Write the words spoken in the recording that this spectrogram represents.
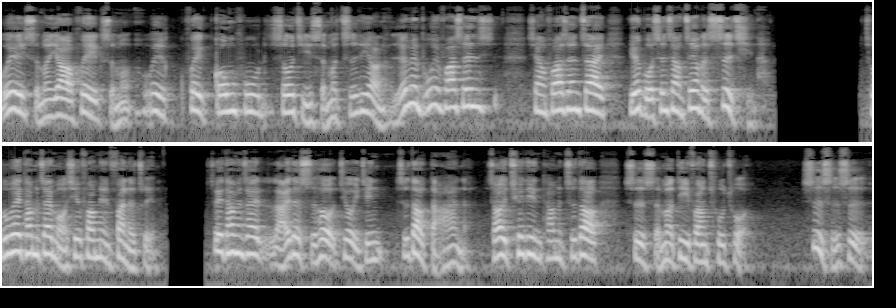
为什么要费什么为费功夫收集什么资料呢？人们不会发生像发生在约伯身上这样的事情啊，除非他们在某些方面犯了罪。所以他们在来的时候就已经知道答案了。”早已确定他们知道是什么地方出错。事实是，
